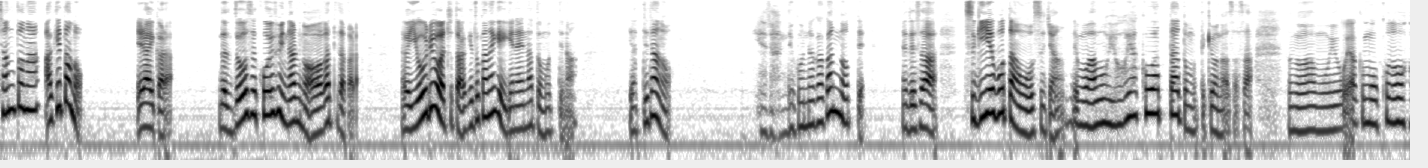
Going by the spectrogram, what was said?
ちゃんとな、開けたの。偉いから。だってどうせこういう風になるのは分かってたから。だから容量はちょっと開けとかなきゃいけないなと思ってな。やってたの。いや、なんでこんなかかんのって。でさ、次へボタンを押すじゃん。でも、あ、もうようやく終わったと思って今日の朝さ、その、あ、もうようやくもうこの、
